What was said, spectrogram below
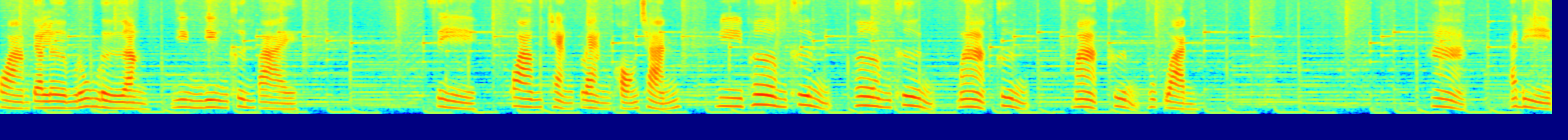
ความเจริญรุ่งเรือง ยิ่งยิ่งขึ้นไป 4. ความแข็งแกร่งของฉัน มีเพิ่มขึ้น เพิ่มขึ้น มากขึ้น มากขึ้นทุกวัน 5. อดีต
